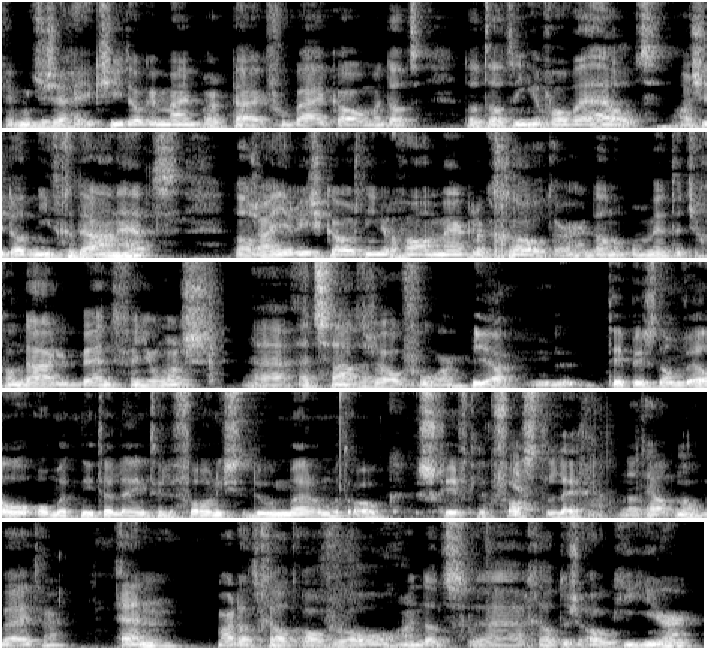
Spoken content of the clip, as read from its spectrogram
Ik moet je zeggen, ik zie het ook in mijn praktijk voorbij komen dat dat, dat in ieder geval wel helpt. Als je dat niet gedaan hebt, dan zijn je risico's in ieder geval aanmerkelijk groter dan op het moment dat je gewoon duidelijk bent van jongens, uh, het staat er zo voor. Ja, de tip is dan wel om het niet alleen telefonisch te doen, maar om het ook schriftelijk vast ja, te leggen. Dat helpt nog beter. En, maar dat geldt overal en dat uh, geldt dus ook hier.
